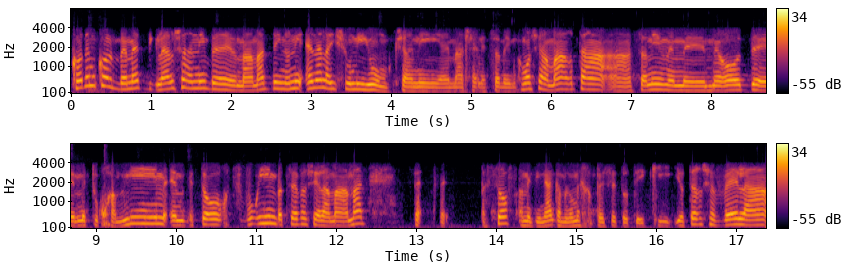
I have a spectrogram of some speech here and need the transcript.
קודם כל, באמת, בגלל שאני במעמד בינוני, אין עליי שום איום כשאני אה, מעשנת סמים. כמו שאמרת, הסמים הם אה, מאוד אה, מתוחמים, הם בתור צבועים בצבע של המעמד. בסוף המדינה גם לא מחפשת אותי, כי יותר שווה לה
